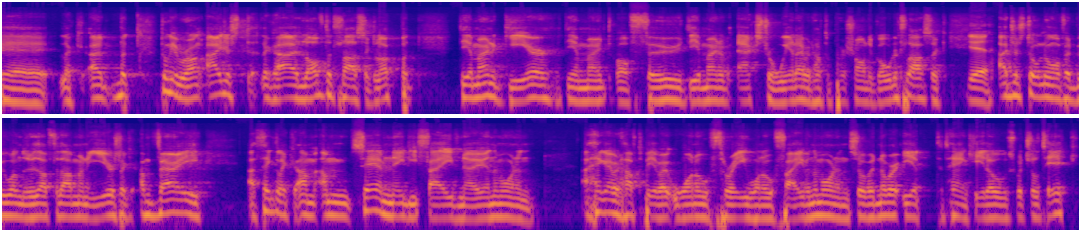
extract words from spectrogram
Uh, like, I, but don't get me wrong, I just like I love the classic look, but the amount of gear, the amount of food, the amount of extra weight I would have to push on to go to classic, yeah, I just don't know if I'd be willing to do that for that many years. Like, I'm very, I think like I'm I'm say I'm 95 now in the morning. I think I would have to be about 103, 105 in the morning. So about another eight to 10 kilos, which will take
